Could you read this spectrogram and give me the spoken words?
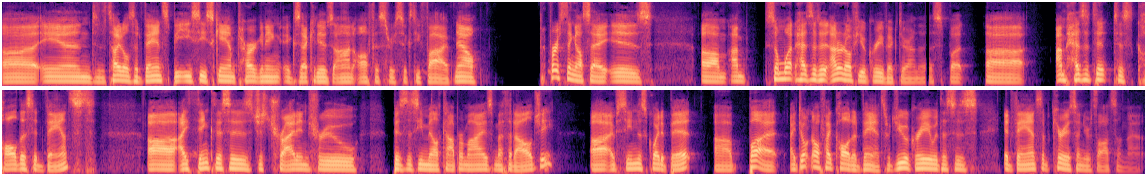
uh, and the title is Advanced BEC Scam Targeting Executives on Office 365. Now, first thing I'll say is um, I'm somewhat hesitant. I don't know if you agree, Victor, on this, but uh, I'm hesitant to call this advanced. Uh, I think this is just tried and true business email compromise methodology. Uh, I've seen this quite a bit. Uh, but I don't know if I'd call it advanced. Would you agree with this is advanced? I'm curious on your thoughts on that.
